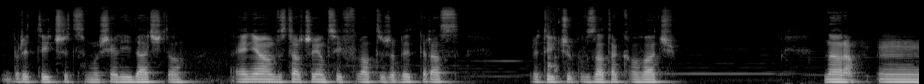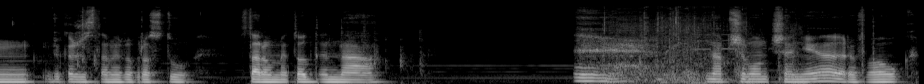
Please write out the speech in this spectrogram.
Brytyjczycy musieli dać to. A ja nie mam wystarczającej floty, żeby teraz Brytyjczyków zaatakować. Nara. Mm, wykorzystamy po prostu starą metodę na na przełączenie revoke.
